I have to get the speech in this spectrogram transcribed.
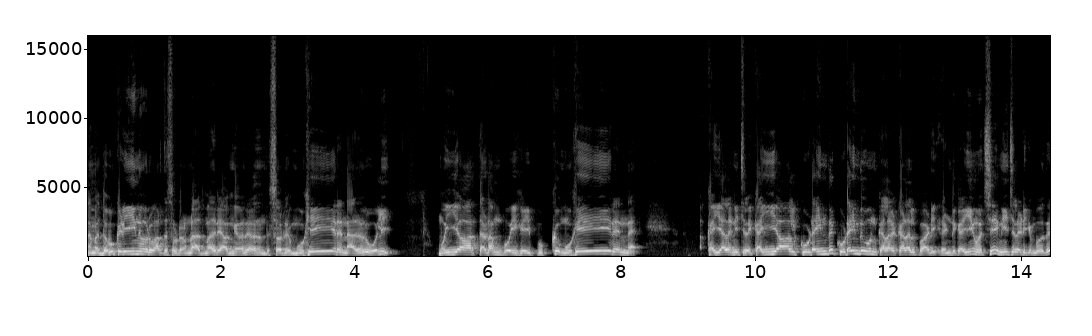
நம்ம தொபுக்கடின்னு ஒரு வார்த்தை சொல்கிறோம்ல அது மாதிரி அவங்க வந்து அந்த சொல் முகேர் என்ன? அது வந்து ஒலி. மொய்யார் தடம்பொய்கை புக்கு முகேர் என்ன? கையால் நீச்சல் கையால் குடைந்து குடைந்து உன் கலல் கடல் பாடி. ரெண்டு கையும் வச்சு நீச்சல் அடிக்கும்போது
